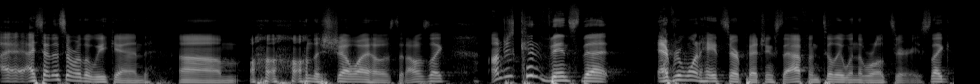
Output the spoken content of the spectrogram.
I I- I said this over the weekend um on the show i hosted i was like i'm just convinced that everyone hates their pitching staff until they win the world series like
